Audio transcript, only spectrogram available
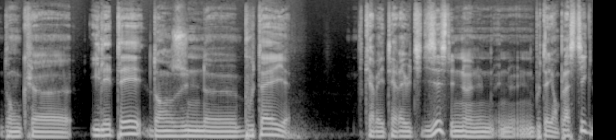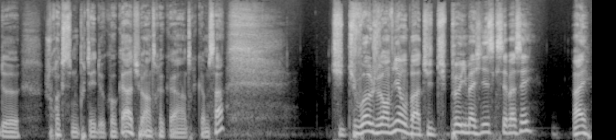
Donc, euh, il était dans une bouteille qui avait été réutilisée. C'était une, bouteille en plastique de, je crois que c'est une bouteille de Coca, tu vois, un truc, un truc comme ça. Tu, vois où je veux en venir ou pas? Tu, peux imaginer ce qui s'est passé? Ouais.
